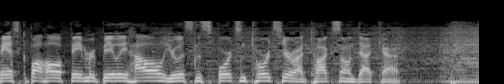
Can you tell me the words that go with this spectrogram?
Basketball Hall of Famer Bailey Howell. You're listening to Sports and Torts here on TalkZone.com.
